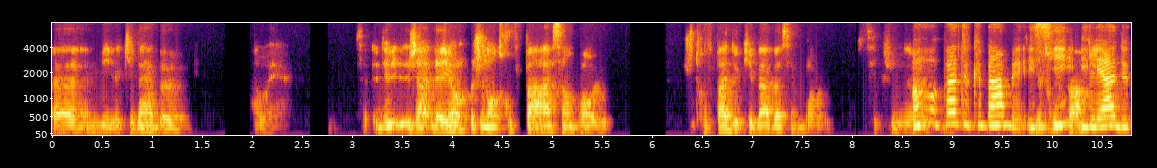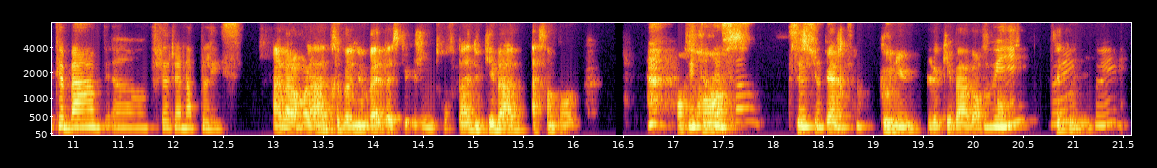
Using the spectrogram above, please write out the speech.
mais le kebab, ah ouais, D'ailleurs, je n'en trouve pas à São Paulo. Je ne trouve pas de kebab à São Paulo. C'est une... Oh, pas de kebab. Ici, il y a de kebab en Florianopolis. Ah, bah alors là, très bonne nouvelle parce que je ne trouve pas de kebab à Paulo. En France, c'est super connu, le kebab en France. Oui, très connu. oui,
